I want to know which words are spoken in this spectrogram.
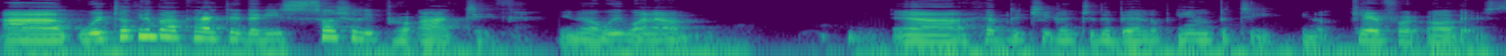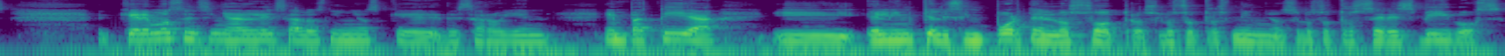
Uh, we're talking about a character that is socially proactive. You know, we want to uh, help the children to develop empathy, you know, care for others. Queremos enseñarles a los niños que desarrollen empatía y el que les importen los otros, los otros niños, los otros seres vivos,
